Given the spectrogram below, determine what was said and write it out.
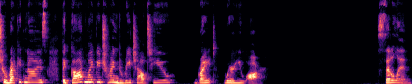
to recognize that God might be trying to reach out to you right where you are. Settle in.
